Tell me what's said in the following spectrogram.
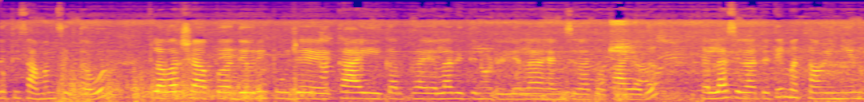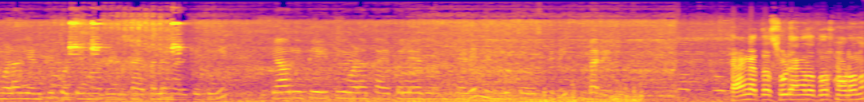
ರೀತಿ ಸಾಮಾನು ಸಿಗ್ತಾವು. ಫ್ಲವರ್ ಶಾಪ್ ದೇವ್ರಿಗೆ ಪೂಜೆ ಕಾಯಿ ಕರ್ಪೂರ ಎಲ್ಲ ರೀತಿ ನೋಡ್ರಿ ಎಲ್ಲ ಹೆಂಗೆ ಸಿಗತ್ತಾವ ಕಾಯಿ ಅದು. ಎಲ್ಲ ಸಿಗತೈತಿ ಮತ್ತು ನಾವು ಇನ್ನೇನು ಒಳಗೆ ಎಂಟ್ರಿ ಕೊಟ್ಟಿವಿ ನೋಡ್ರಿ ಇಲ್ಲಿ ಕಾಯಿಪಲ್ಲೆ ಮಾರ್ಕೆಟಿಗೆ ಯಾವ ರೀತಿ ಐತಿ ಒಳಗೆ ಕಾಯಿಪಲ್ಲೆ ಅದು ಅಂತೇಳಿ ನಿಮಗೂ ತೋರಿಸ್ತೀವಿ ಬರ್ರಿ. ಹೆಂಗತ್ತ ಸುಡಿ ಹೆಂಗದ ತೋರ್ಸ್ ನೋಡೋಣ.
